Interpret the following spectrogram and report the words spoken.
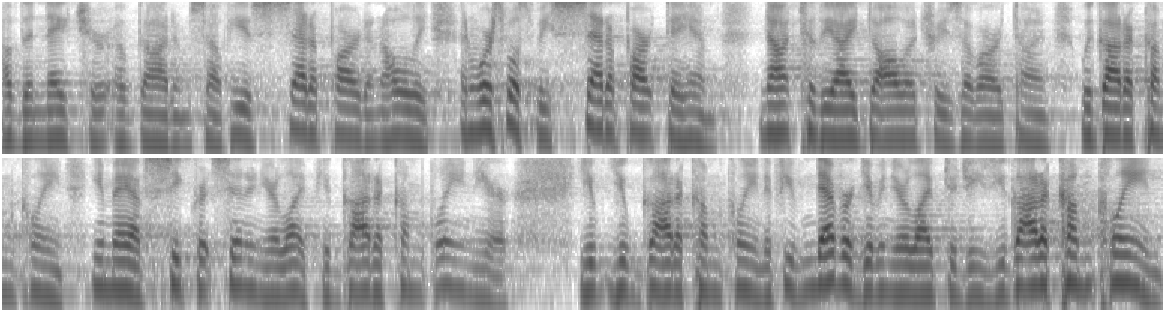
of the nature of God Himself. He is set apart and holy, and we're supposed to be set apart to Him, not to the idolatries of our time. We got to come clean. You may have secret sin in your life. You got to come clean here. You you got to come clean. If you've never given your life to Jesus, you got to come clean.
